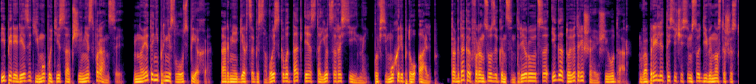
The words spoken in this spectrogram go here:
и перерезать ему пути сообщения с Францией. Но это не принесло успеха. Армия герцога Савойского так и остается рассеянной по всему хребту Альп. тогда как французы концентрируются и готовят решающий удар. В апреле 1796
